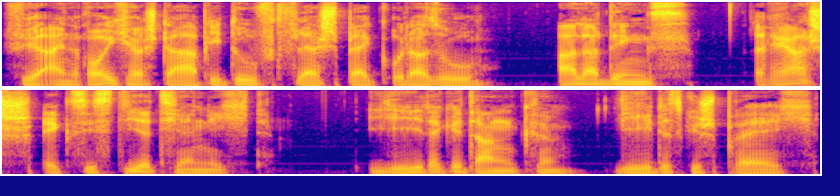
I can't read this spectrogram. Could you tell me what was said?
für ein Räucherstabli-Duft-Flashback oder so. Allerdings, rasch existiert hier nicht. Jeder Gedanke, jedes Gespräch,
